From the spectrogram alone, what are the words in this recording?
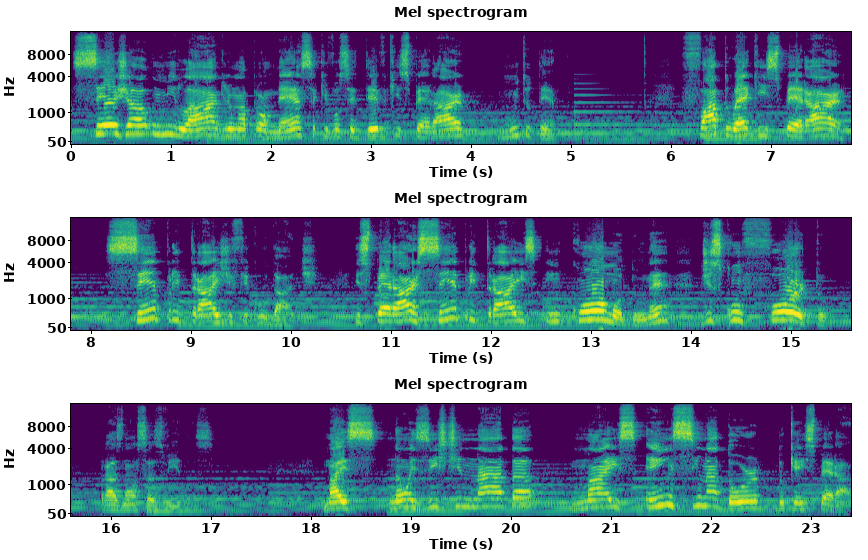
seja um milagre, uma promessa que você teve que esperar muito tempo. Fato é que esperar sempre traz dificuldade. Esperar sempre traz incômodo, né? Desconforto para as nossas vidas. Mas não existe nada mais ensinador do que esperar.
